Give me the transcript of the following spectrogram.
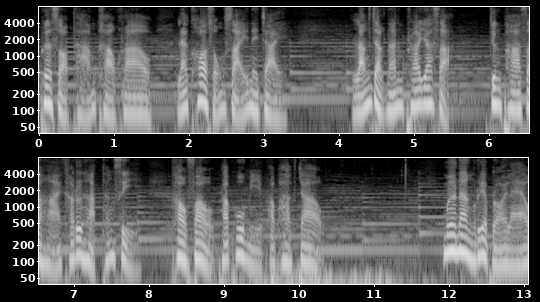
เพื่อสอบถามข่าวคราวและข้อสงสัยในใจ หลังจากนั้นพระยะสะจึงพาสหายคฤหัสถ์ทั้งสี่เข้าเฝ้าพระผู้มีพระภาคเจ้า เมื่อนั่งเรียบร้อยแล้ว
